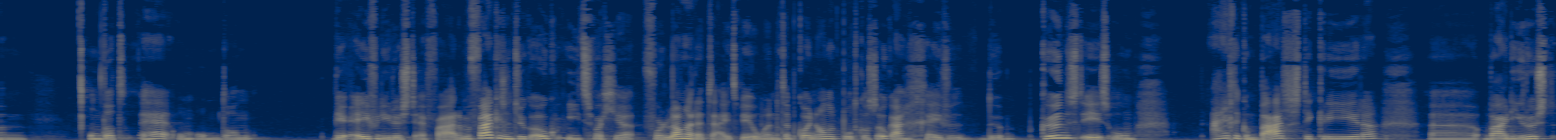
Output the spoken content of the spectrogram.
Um, omdat, hè, om, om dan even die rust te ervaren. Maar vaak is natuurlijk ook iets wat je voor langere tijd wil. En dat heb ik al in een andere podcast ook aangegeven. De kunst is om eigenlijk een basis te creëren uh, waar die rust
